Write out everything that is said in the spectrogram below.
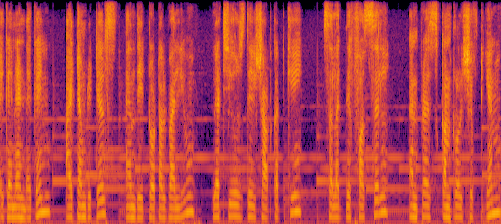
again and again. Item details and the total value. Let's use the shortcut key. Select the first cell and press ctrl shift n.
